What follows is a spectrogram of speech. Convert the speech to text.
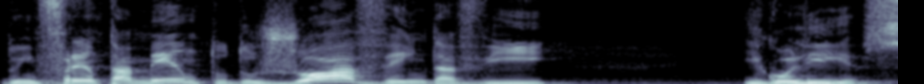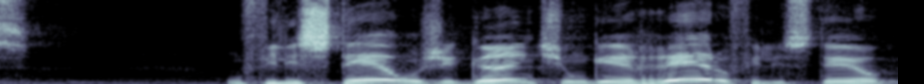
do enfrentamento do jovem Davi e Golias. Um filisteu, um gigante, um guerreiro filisteu,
